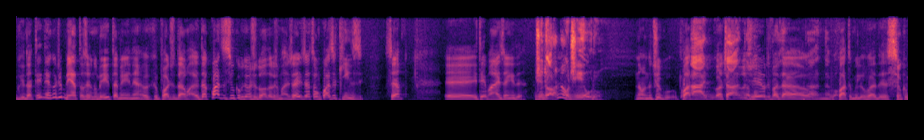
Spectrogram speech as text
ainda tem nego de metas aí no meio também, né? O que pode dar, dá quase 5 milhões de dólares mais. Aí já são quase 15, certo? É, e tem mais ainda. De dólar não, de euro. Não, não digo, 4 ah, milhões tá, tá de euros vai dar, tá, tá 4 milhões, vai, dar 5,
